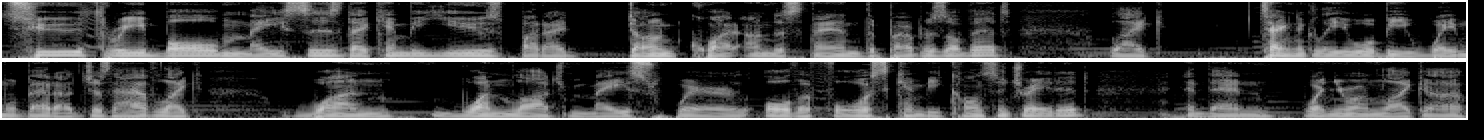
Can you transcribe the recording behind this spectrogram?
two three ball maces that can be used, but I don't quite understand the purpose of it. Like technically it would be way more better just to have like one one large mace where all the force can be concentrated. And then when you're on like a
